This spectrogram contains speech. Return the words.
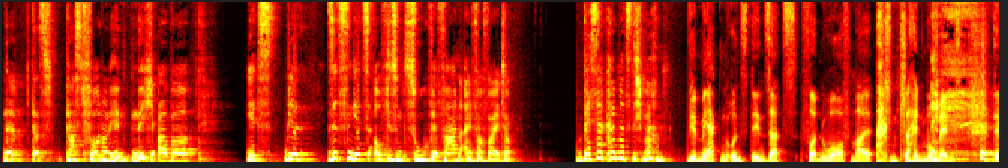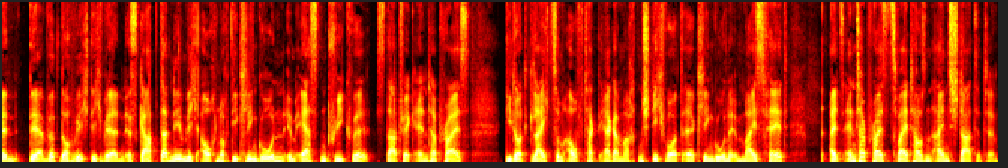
ne, das passt vorne und hinten nicht, aber jetzt, wir sitzen jetzt auf diesem Zug, wir fahren einfach weiter. Besser kann man es nicht machen. Wir merken uns den Satz von Worf mal einen kleinen Moment, denn der wird noch wichtig werden. Es gab dann nämlich auch noch die Klingonen im ersten Prequel, Star Trek Enterprise, die dort gleich zum Auftakt Ärger machten, Stichwort äh, Klingone im Maisfeld, als Enterprise 2001 startete.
